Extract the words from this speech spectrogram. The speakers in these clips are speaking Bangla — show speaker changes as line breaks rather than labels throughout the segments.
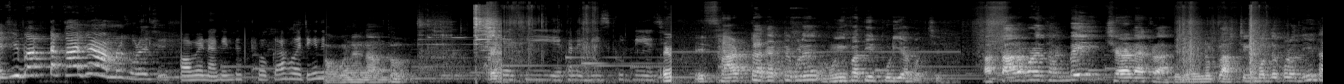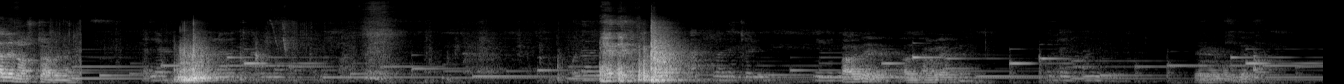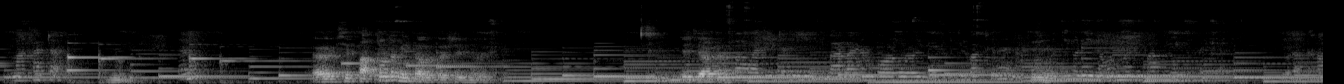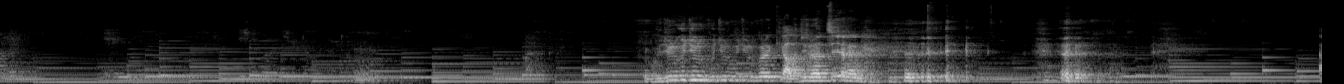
বেশিরভাগটা কাজে আমরা করেছি।
হবে না কিন্তু থোকা হয়েছে কিন্তু
ভগবানের নাম তো?
নিয়েছি এখানে বিস্কুট নিয়েছি।
এই সারটা এক একটা করে হোমিওপ্যাথির পুড়িয়া করছে। আর তারপরে থাকবেই ছেঁড়া ন্যাকড়া। বিভিন্ন প্লাস্টিকের মধ্যে করে দিই তাহলে নষ্ট হবে না। পারবে? আর ঝামেলা।
মাথাটা?
সেই পাত্রটা নিতে হবে তো সেইভাবে। যে যাটা। গুজুর গুজুর গুজুর গুজুর করে কি আলোচনা হচ্ছে জানেন?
